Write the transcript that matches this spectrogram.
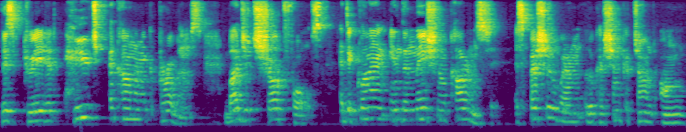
This created huge economic problems, budget shortfalls, a decline in the national currency, especially when Lukashenko turned on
